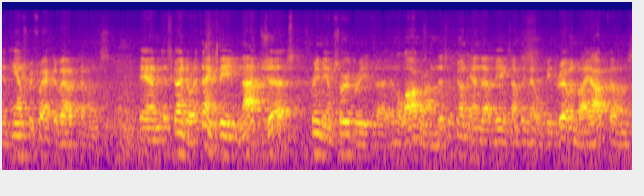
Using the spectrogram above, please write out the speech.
enhance refractive outcomes. And it's going to, I think, be not just premium surgery uh, in the long run. This is going to end up being something that will be driven by outcomes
